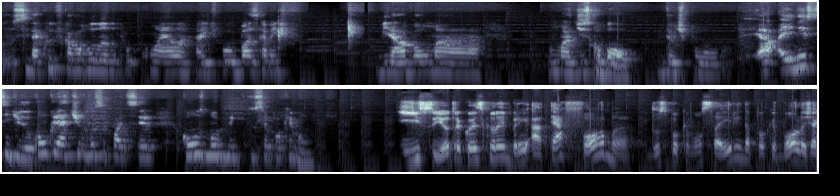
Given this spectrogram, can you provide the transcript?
o Cyndaquil ficava rolando com ela. Aí, tipo, basicamente virava uma, uma disco ball. Então, tipo, é, nesse sentido, o quão criativo você pode ser com os movimentos do seu Pokémon. Isso, e outra coisa que eu lembrei, até a forma dos Pokémon saírem da Pokébola já,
